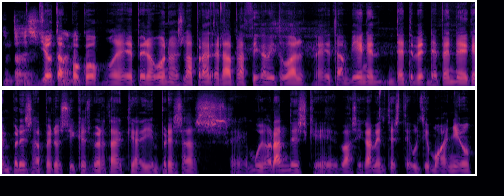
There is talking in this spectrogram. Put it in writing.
Entonces, Yo bueno, tampoco, eh, pero bueno, es la, pra- la práctica habitual. Eh, también en- de- de- depende de qué empresa, pero sí que es verdad que hay empresas eh, muy grandes que básicamente este último año,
